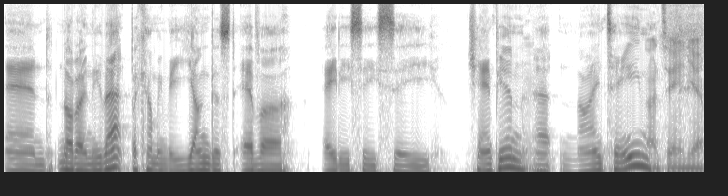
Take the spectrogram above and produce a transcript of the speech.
and not only that becoming the youngest ever ADCC champion at 19 nineteen. Yeah.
